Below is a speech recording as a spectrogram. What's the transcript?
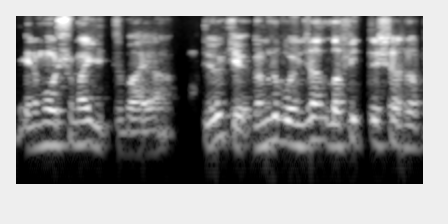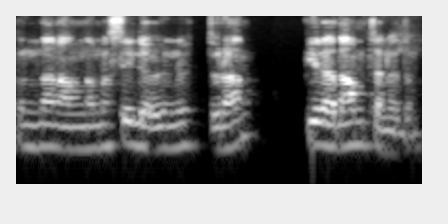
Benim hoşuma gitti bayağı. Diyor ki ömrü boyunca Lafitte şarabından anlamasıyla övünüp duran bir adam tanıdım.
